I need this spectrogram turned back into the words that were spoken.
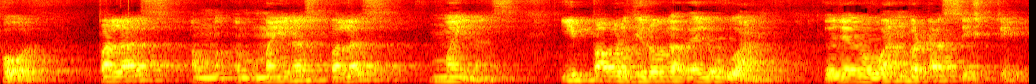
four plus minus plus minus e power zero का वैल्यू वन तो हो जाएगा वन बटा सिक्सटीन।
